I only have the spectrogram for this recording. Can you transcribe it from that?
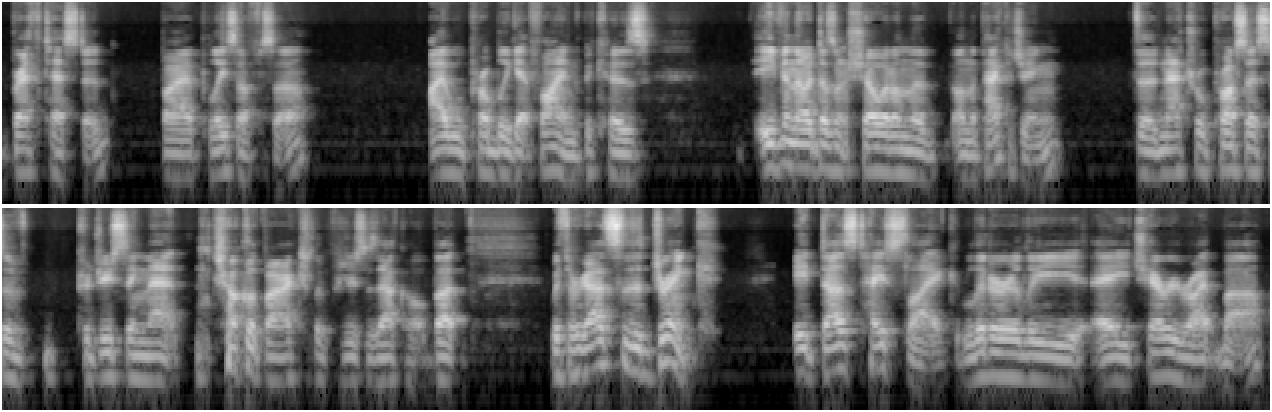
breath tested by a police officer, I will probably get fined because even though it doesn't show it on the on the packaging, the natural process of producing that chocolate bar actually produces alcohol. But with regards to the drink, it does taste like literally a cherry ripe bar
